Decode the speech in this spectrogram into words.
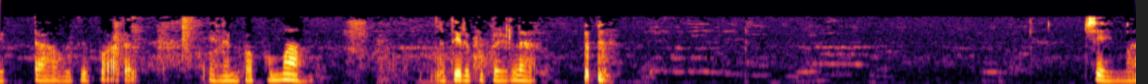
எட்டாவது பாடல். என்னன்னு பார்ப்போமா? திருப்புகழில் சரிம்மா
